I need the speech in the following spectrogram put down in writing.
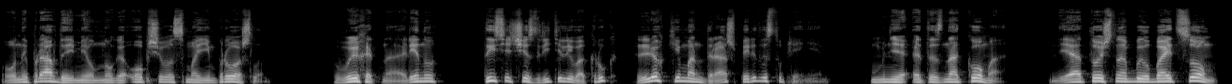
он и правда имел много общего с моим прошлым. Выход на арену, тысячи зрителей вокруг, легкий мандраж перед выступлением. Мне это знакомо. Я точно был бойцом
